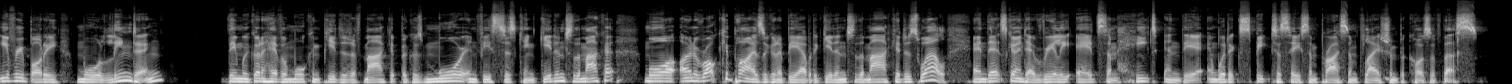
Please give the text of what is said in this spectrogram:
everybody more lending, then we're going to have a more competitive market because more investors can get into the market, more owner occupiers are going to be able to get into the market as well. And that's going to really add some heat in there and would expect to see some price inflation because of this.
